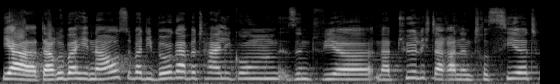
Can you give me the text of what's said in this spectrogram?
Ja, darüber hinaus, über die Bürgerbeteiligung, sind wir natürlich daran interessiert,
